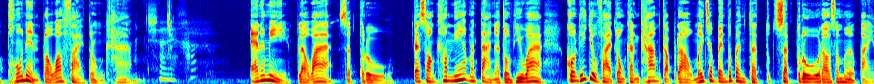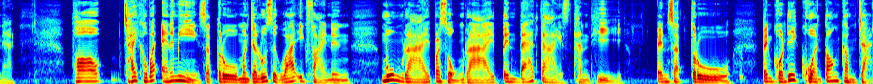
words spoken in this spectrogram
opponent แปลว่าฝ่ายตรงข้าม ใช่ค่ะ enemy แปลว่าศัตรู แต่สองคำนี้มันต่างกันตรงที่ว่า คนที่อยู่ฝ่ายตรงกันข้ามกับเรา ไม่จำเป็นต้องเป็นศัตรูเราเสมอไปนะ พอใช้คาว่า enemy ศัตรูมันจะรู้สึกว่าอีกฝ่ายหนึ่ง มุ่งร้ายประสงค์ร้ายเป็น bad guys ทันที เป็นศัตรู เป็นคนที่ควรต้องกำจัด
